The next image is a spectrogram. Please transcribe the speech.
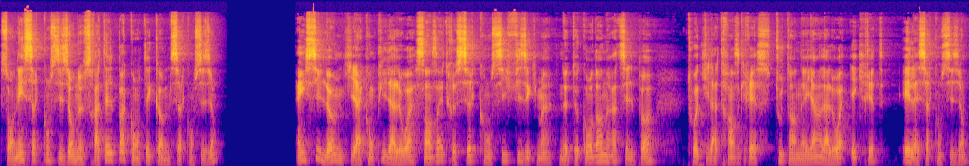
son incirconcision ne sera-t-elle pas comptée comme circoncision? Ainsi l'homme qui accomplit la loi sans être circoncis physiquement ne te condamnera-t-il pas, toi qui la transgresses tout en ayant la loi écrite et la circoncision?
